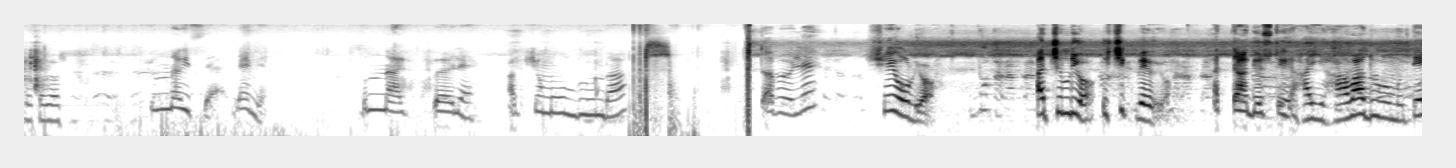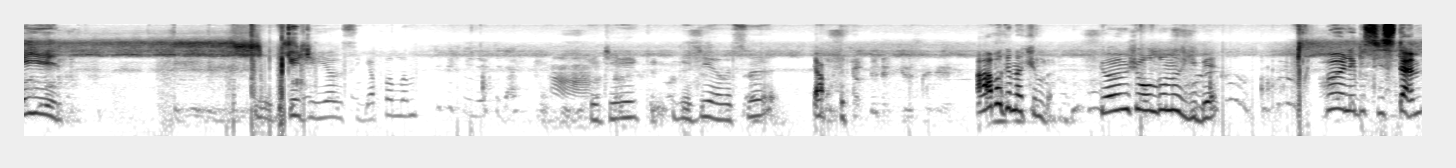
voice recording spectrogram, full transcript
bakalım. Bunlar ise değil mi? Bunlar böyle akşam olduğunda da böyle şey oluyor. Açılıyor, ışık veriyor. Hatta gösteriyor. Hayır hava durumu değil. Gece yarısı yapalım. Gece gece yarısı yaptık. Aa bakın açıldı. Görmüş olduğunuz gibi böyle bir sistem.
